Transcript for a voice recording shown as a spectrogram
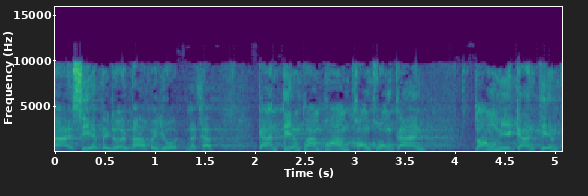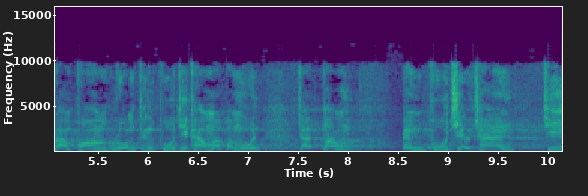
อเสียไปโดยเปล่าประโยชน์นะครับ การเตรียมความพร้อมของโครงการ ต้องมีการเตรียมความพร้อมรวมถึงผู้ที่เข้ามาประมูล จะต้องเป็นผู้เชี่ยวชาญที่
